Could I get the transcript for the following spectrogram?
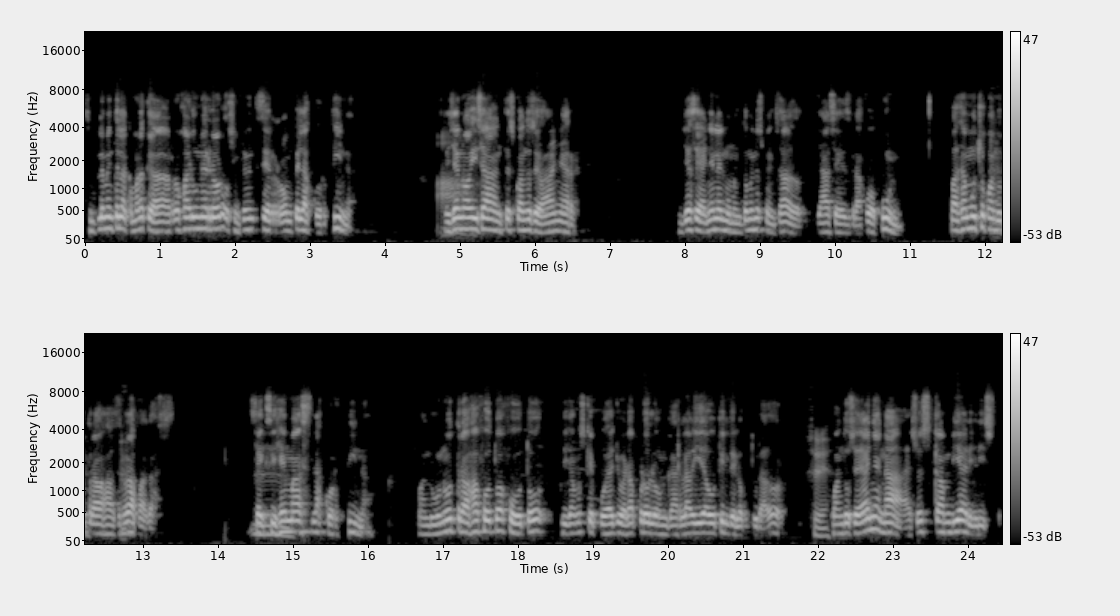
simplemente la cámara te va a arrojar un error o simplemente se rompe la cortina. Ella no ah. avisa antes cuando se va a dañar. Ella se daña en el momento menos pensado. Ya se desgrafó, ¡pum! Pasa mucho cuando trabajas ráfagas. Se exige mm. más la cortina. Cuando uno trabaja foto a foto, digamos que puede ayudar a prolongar la vida útil del obturador. Cuando se daña, nada, eso es cambiar y listo.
